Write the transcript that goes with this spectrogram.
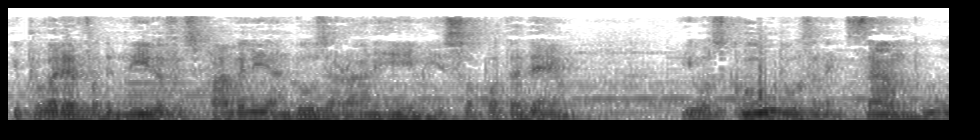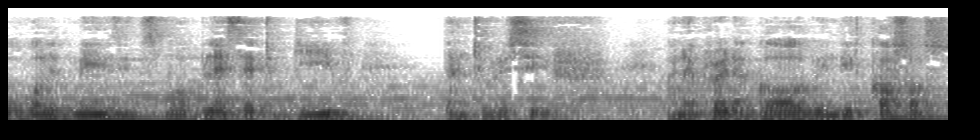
He provided for the need of his family and those around him. He supported them. He was good. He was an example of what it means. It's more blessed to give than to receive. And I pray that God will indeed cause us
